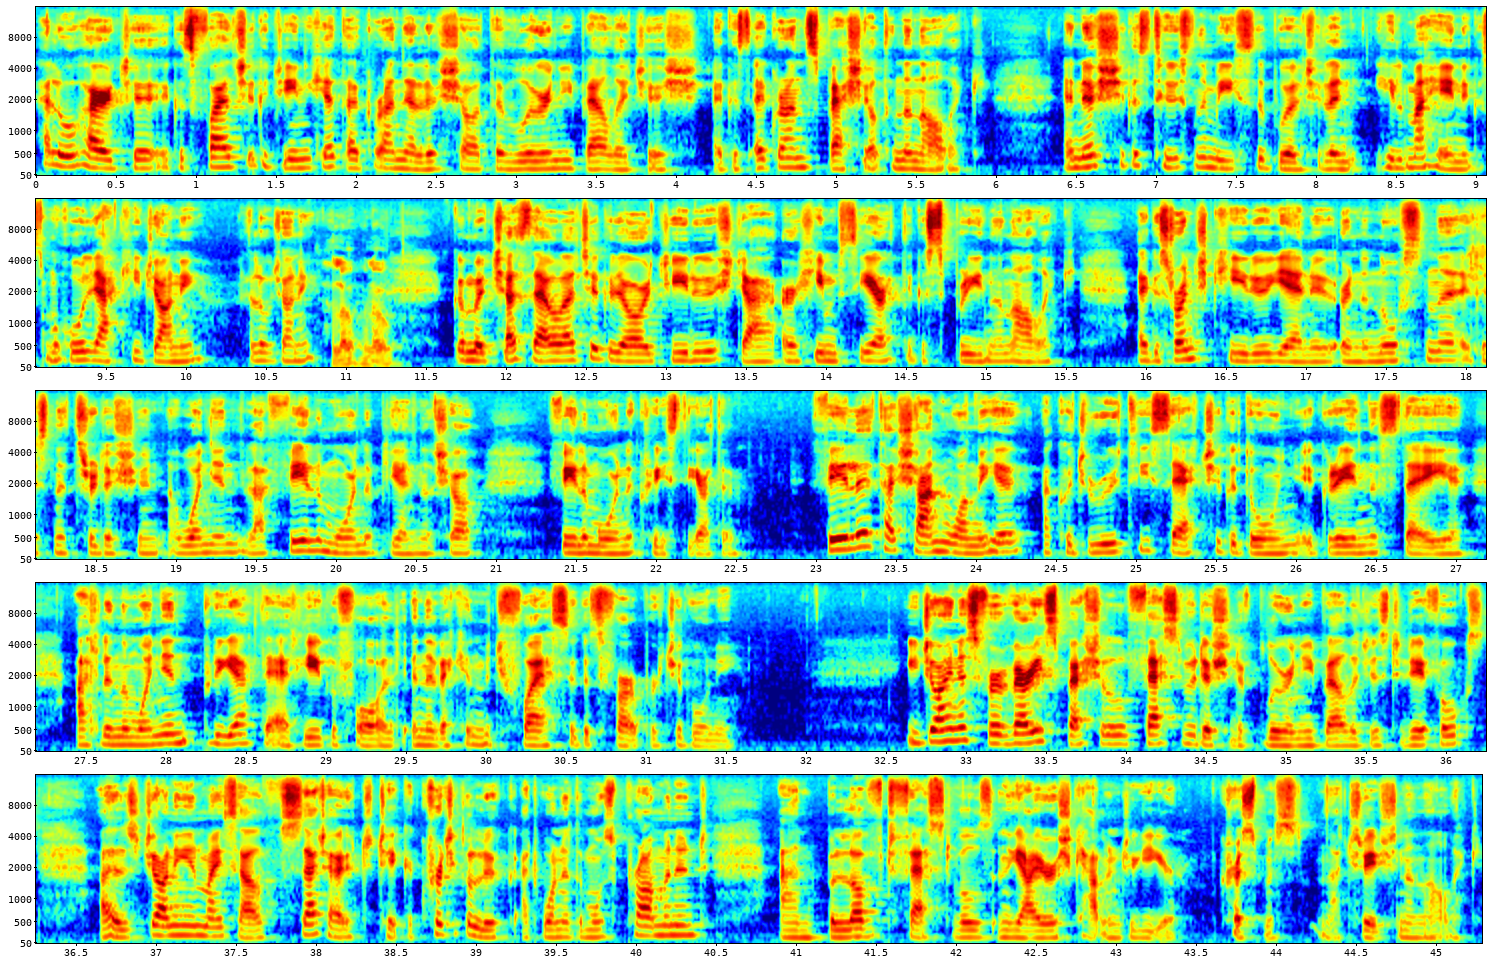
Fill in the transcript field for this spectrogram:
Hello háirte agus fáilte go ddíchead a granile seo de bhlúirní Belgiis agus ag gran speisialt in nálaigh. Inis agus tús na mí sa builte le hí a héana agus mo hóleachí Johnny. Hello Johnny. Hello, hello. Go mu teáilte go leor díúiste ar himsaíart agus sprí na nálaigh, agus runt cíú dhéanú ar na nósanna agus na tradiisiún a bhain le féle mór na blianana seo féle mór na Christíarta. Féle tá seanhaithe a chud rútaí séite go dóin i gréin na stéie a le na muin bríocht airthaí go fáil ina bhecinn mit foies agus farbert a. You join us for a very special festive edition of Blúiríní Béaloidis today, folks, as Johnny and myself set out to take a critical look at one of the most prominent and beloved festivals in the Irish calendar year, Christmas, na tradition and Alec.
